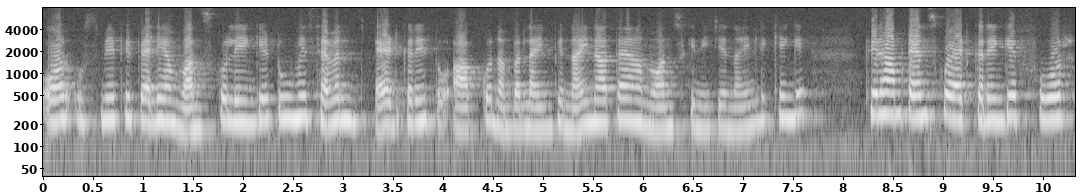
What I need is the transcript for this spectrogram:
और उसमें फिर पहले हम वंस को लेंगे। टू में सेवन ऐड करें तो आपको नंबर लाइन पे नाइन आता है। हम वंस के नीचे नाइन लिखेंगे। फिर हम टेंस को ऐड करेंगे। फोर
